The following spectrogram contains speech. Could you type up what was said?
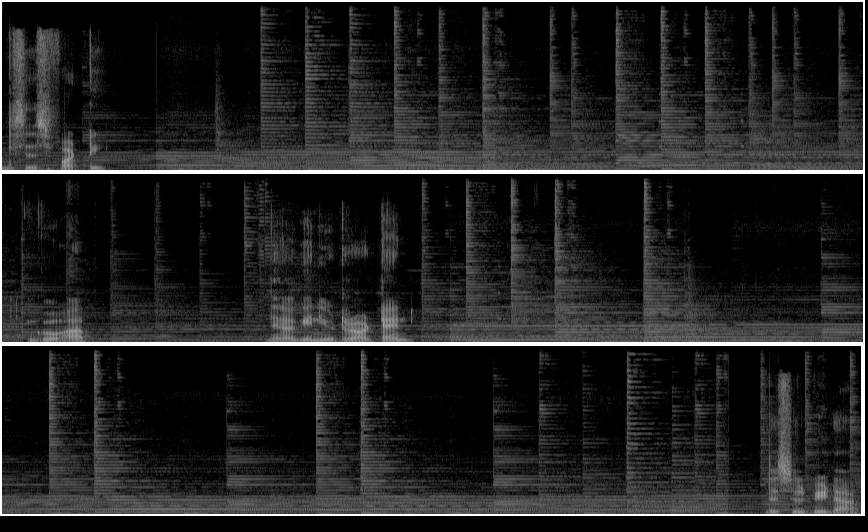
this is 40 go up. Then again you draw 10 this will be dark.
